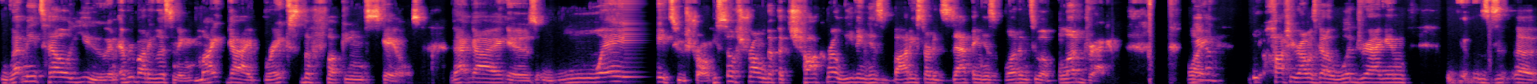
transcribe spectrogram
let me tell you and everybody listening, Might Guy breaks the fucking scales. That guy is way too strong. He's so strong that the chakra leaving his body started zapping his blood into a blood dragon. Like yeah. Hashirama's got a wood dragon. Uh,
